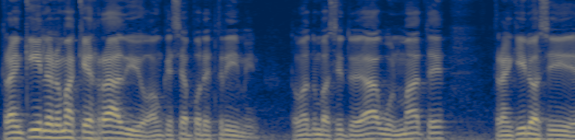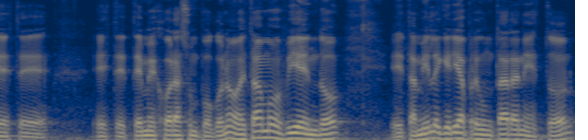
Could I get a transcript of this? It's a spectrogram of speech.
Tranquilo nomás que es radio, aunque sea por streaming. Tomate un vasito de agua, un mate. Tranquilo así este, este, te mejoras un poco. No, estamos viendo eh, también le quería preguntar a Néstor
